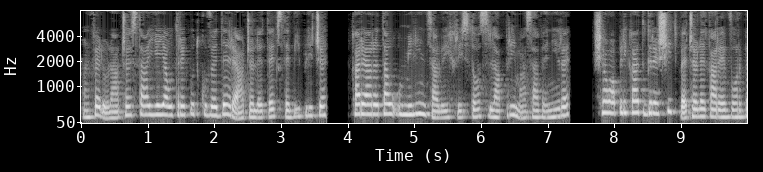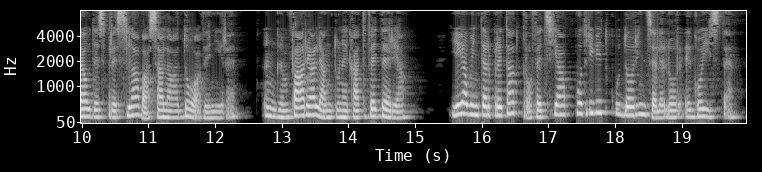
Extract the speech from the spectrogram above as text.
În felul acesta, ei au trecut cu vederea acele texte biblice care arătau umilința lui Hristos la prima sa venire și au aplicat greșit pe cele care vorbeau despre slava sa la a doua venire. Îngânfarea le-a întunecat vederea. Ei au interpretat profeția potrivit cu dorințele lor egoiste.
